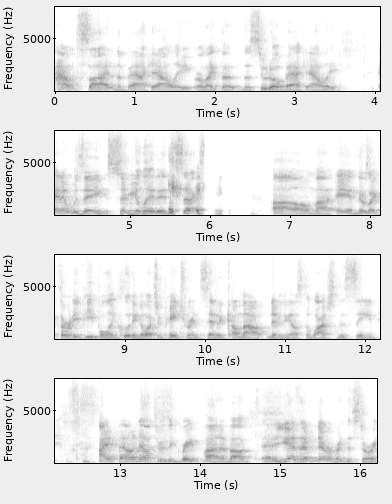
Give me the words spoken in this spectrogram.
outside in the back alley or like the the pseudo back alley and it was a simulated sex scene um uh, and there was like 30 people including a bunch of patrons that had come out and everything else to watch this scene i found out through the grapevine about uh, you guys have never heard this story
